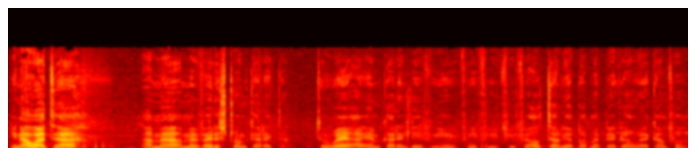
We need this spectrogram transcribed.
You know what? Uh, I'm, a, I'm a very strong character. To where I am currently, if, you, if, if, if, I'll tell you about my background, where I come from,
